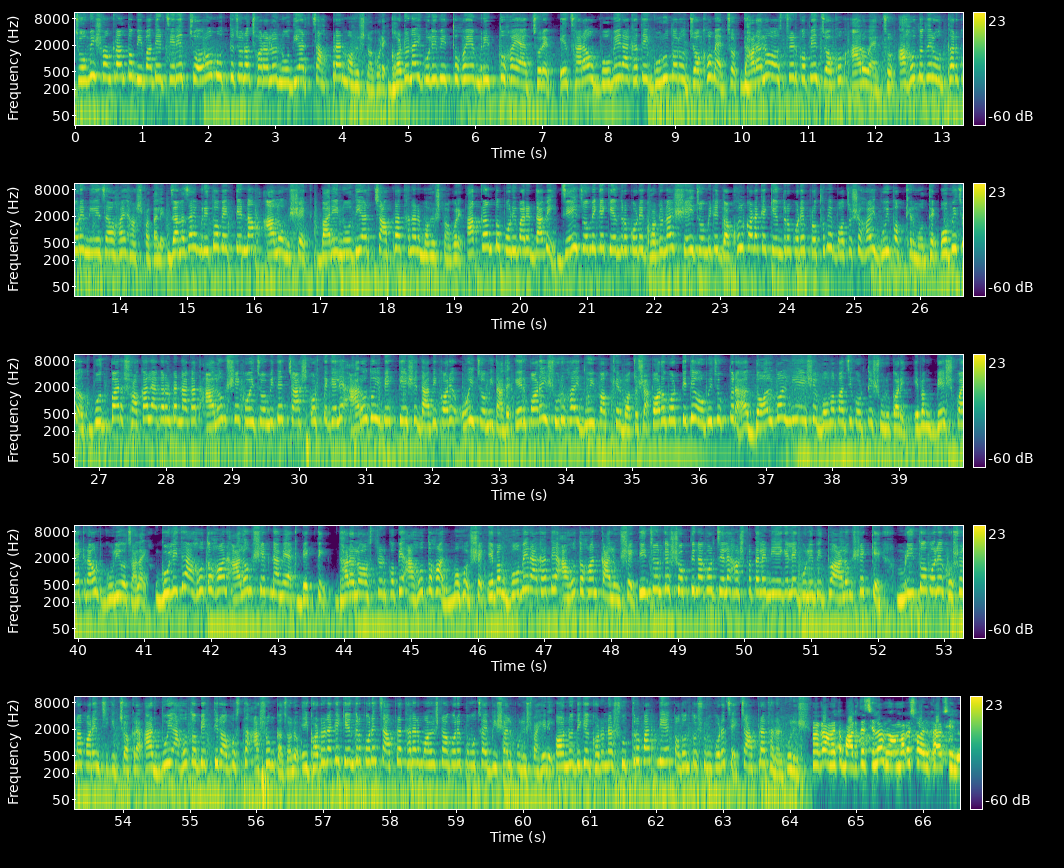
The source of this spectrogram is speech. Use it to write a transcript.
জমি সংক্রান্ত বিবাদের জেরে চরম উত্তেজনা ছড়ালো নদিয়ার চাপড়ার মহেশনগরে। ঘটনায় গুলিবিদ্ধ হয়ে মৃত্যু হয় একজনের। এছাড়াও বোমের আঘাতে গুরুতর জখম একজন। ধারালো অস্ত্রের কোপে জখম আরও একজন। আহতদের উদ্ধার করে নিয়ে যাওয়া হয় হাসপাতালে। জানা যায়, মৃত ব্যক্তির নাম আলম শেখ। বাড়ি নদিয়ার চাপড়া থানার মহেশনগরে। আক্রান্ত পরিবারের দাবি, যেই জমিকে কেন্দ্র করে ঘটনায় সেই জমিটি দখল করাকে কেন্দ্র করে প্রথমে বচসা হয় দুই পক্ষের মধ্যে। অভিযোগ, বুধবার সকাল এগারোটা নাগাদ আলম শেখ ওই জমিতে চাষ করতে গেলে আরও দুই ব্যক্তি এসে দাবি করে ওই জমি তাদের। এরপরেই শুরু হয় দুই পক্ষের বচসা। পরবর্তীতে অভিযুক্তরা দলবল নিয়ে এসে বোমাবাজি করতে শুরু করে এবং বেশ কয়েক রাউন্ড গুলিও চালায়। গুলিতে আহত হন আলম শেখ নামে এক ব্যক্তি। ধারালো অস্ত্রের কোপে আহত হন মোহ শেখ এবং বোমের আঘাতে আহত হন কালু শেখ। তিনজনকে শক্তিনগর জেলা হাসপাতালে নিয়ে গেলে গুলিবিদ্ধ আলম শেখকে মৃত বলে ঘোষণা করেন চিকিৎসকরা। আর দুই আহত ব্যক্তির অবস্থা আশঙ্কাজনক। এই ঘটনাকে কেন্দ্র করে চাপড়া থানার মহেশনগরে পৌঁছায় বিশাল পুলিশ বাহিনী। অন্যদিকে ঘটনার সূত্রপাত নিয়ে তদন্ত শুরু করেছে চাপড়া থানার পুলিশ। আমি তো বাড়িতে ছিলাম, আমারও শরীর খারাপ ছিল।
